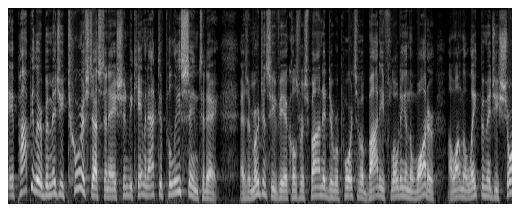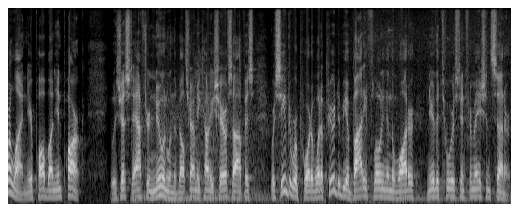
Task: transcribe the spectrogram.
A popular Bemidji tourist destination became an active police scene today as emergency vehicles responded to reports of a body floating in the water along the Lake Bemidji shoreline near Paul Bunyan Park. It was just after noon when the Beltrami County Sheriff's Office received a report of what appeared to be a body floating in the water near the Tourist Information Center.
